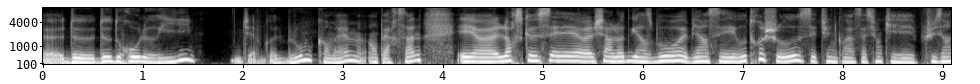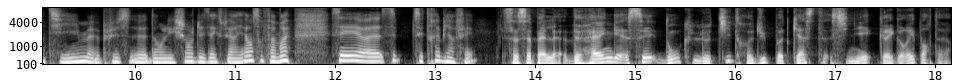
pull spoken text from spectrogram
de, de drôlerie Jeff Goldblum quand même en personne. Et euh, lorsque c'est euh, Charlotte Gainsbourg, eh bien c'est autre chose. C'est une conversation qui est plus intime, plus euh, dans l'échange des expériences. Enfin bref, c'est très bien fait. Ça s'appelle The Hang. C'est donc le titre du podcast signé Gregory Porter.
